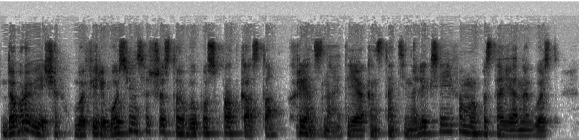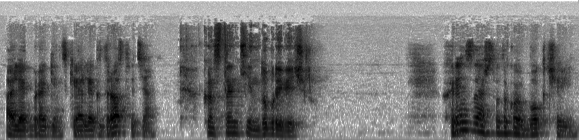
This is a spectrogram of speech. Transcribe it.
Добрый вечер. В эфире 86-й выпуск подкаста «Хрен знает». Я Константин Алексеев, и мой постоянный гость Олег Брагинский. Олег, здравствуйте. Константин, добрый вечер. Хрен знает, что такое блокчейн,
